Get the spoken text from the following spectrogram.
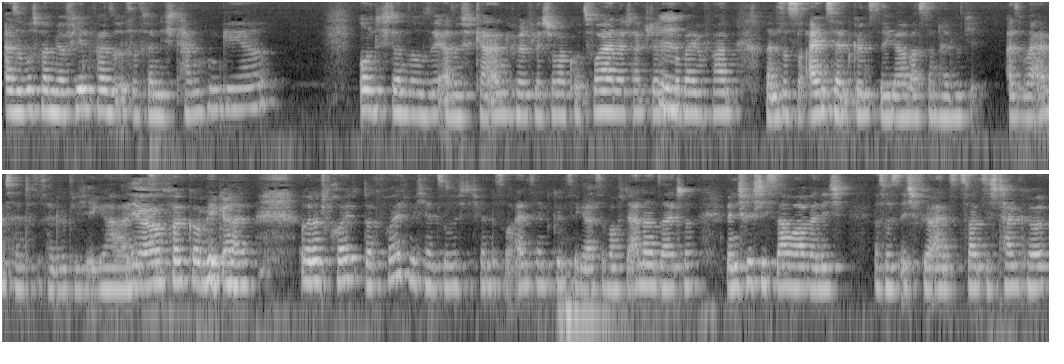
also wo es bei mir auf jeden Fall so ist, dass wenn ich tanken gehe und ich dann so sehe, also ich kann angefühlt vielleicht schon mal kurz vorher an der Tankstelle mhm. vorbeigefahren, dann ist es so ein Cent günstiger, was dann halt wirklich also bei einem Cent ist es halt wirklich egal. Ja. Ist vollkommen egal. Aber dann freut, dann freut mich halt so richtig, wenn das so ein Cent günstiger ist. Aber auf der anderen Seite bin ich richtig sauer, wenn ich, was weiß ich, für 1,20 tanke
